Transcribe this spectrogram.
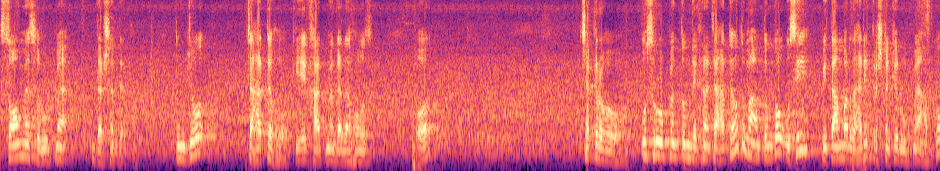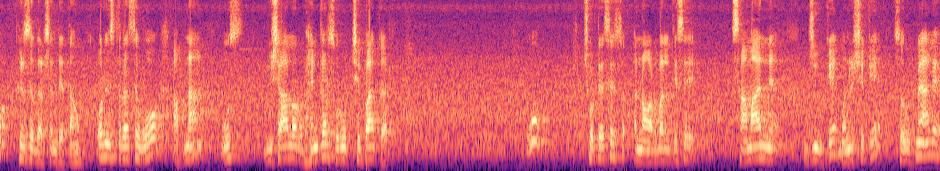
सौम्य स्वरूप में दर्शन देता हूँ। तुम जो चाहते हो कि एक हाथ में गदा हो और चक्र हो, उस रूप में तुम देखना चाहते हो तो मैं तुमको उसी पीताम्बरधारी कृष्ण के रूप में आपको फिर से दर्शन देता हूँ। और इस तरह से वो अपना उस विशाल और भयंकर स्वरूप छिपा कर वो छोटे से नॉर्मल जैसे सामान्य जीव के, मनुष्य के स्वरूप में आ गए।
